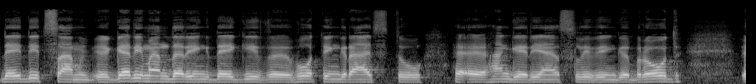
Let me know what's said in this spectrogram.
They did some uh, gerrymandering, they give uh, voting rights to uh, Hungarians living abroad, uh,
